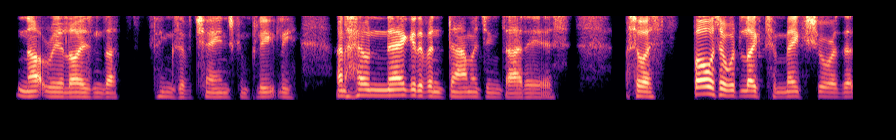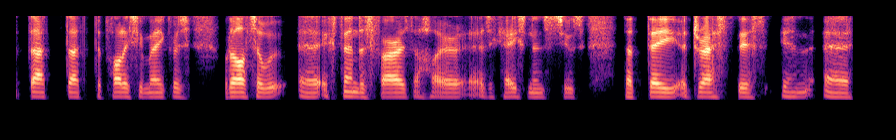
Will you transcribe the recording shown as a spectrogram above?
not realizing that things have changed completely and how negative and damaging that is. So I suppose I would like to make sure that that that the policymakers would also uh, extend as far as the higher education institutes that they address this in a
